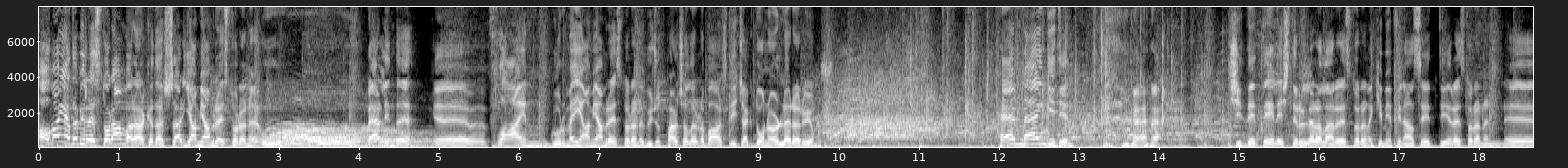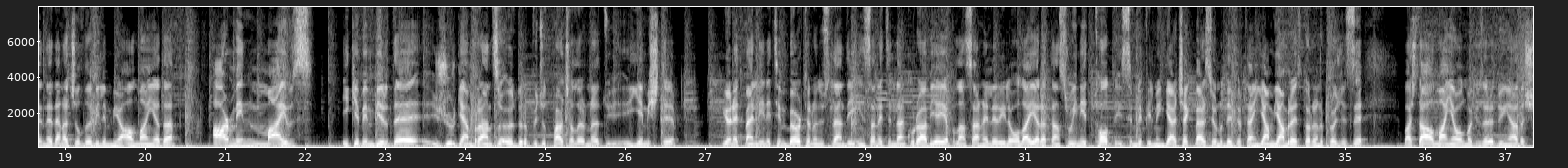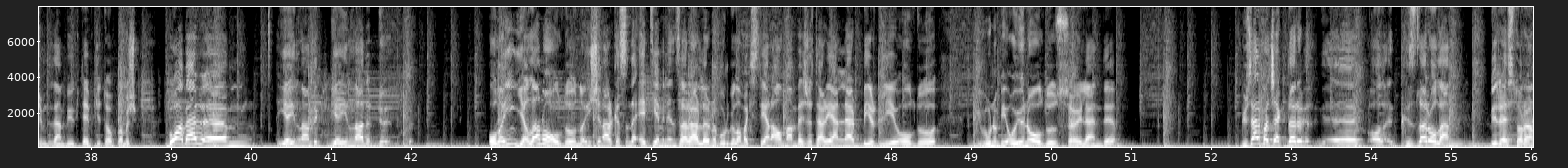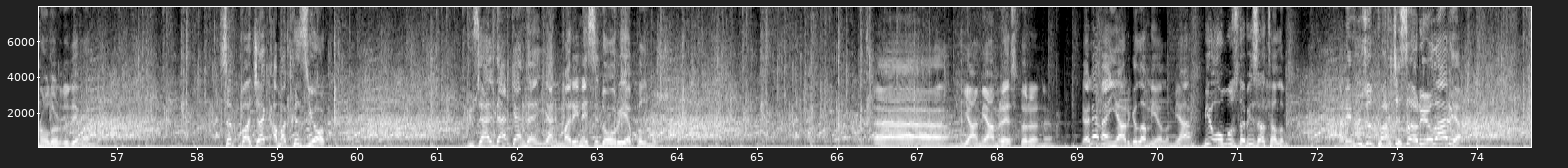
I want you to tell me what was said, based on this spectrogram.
Almanya'da bir restoran var arkadaşlar. Yamyam restoranı. Oo. Berlin'de e, Flyme gurme yamyam restoranı vücut parçalarını bağışlayacak donörler arıyormuş. Hemen gidin. Şiddetli eleştiriler alan restoranı kimin finanse ettiği, restoranın e, neden açıldığı bilinmiyor. Almanya'da Armin Meiwes 2001'de Jürgen Brands'ı öldürüp vücut parçalarını yemişti. Yönetmenliğini Tim Burton'un üstlendiği insan etinden kurabiye yapılan sahneleriyle olay yaratan Sweeney Todd isimli filmin gerçek versiyonu dedirten Yam Yam Restoranı projesi başta Almanya olmak üzere dünyada şimdiden büyük tepki toplamış. Bu haber e, yayınlandı, yayınlandı. Olayın yalan olduğunu, işin arkasında et yeminin zararlarını vurgulamak isteyen Alman Vejeteryenler Birliği olduğu, bunun bir oyun olduğu söylendi. Güzel bacakları e, kızlar olan bir restoran olurdu değil mi? Sırf bacak ama kız yok. Güzel derken de yani marinesi doğru yapılmış. Ee, yam yam restoranı. Öyle hemen yargılamayalım ya. Bir omuzda biz atalım. Hani vücut parçası arıyorlar ya.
